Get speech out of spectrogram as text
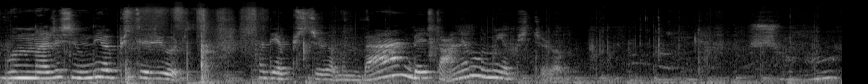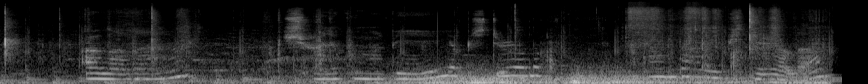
Bunları şimdi yapıştırıyoruz. Hadi yapıştıralım. Ben 5 tane bunu yapıştıralım. Şunu alalım. Şöyle bunu bir yapıştıralım. Tane daha yapıştıralım.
